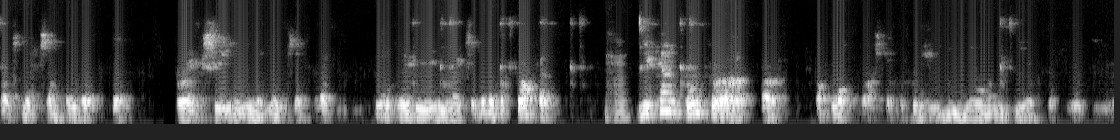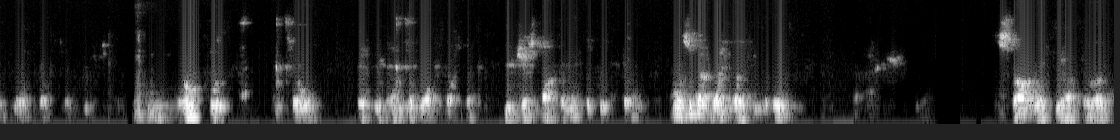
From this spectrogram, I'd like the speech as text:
Let's make something that, that breaks even, that makes it, know, maybe even makes a bit of a profit. Mm-hmm. You can't go for a, a, a blockbuster because you have no idea what a blockbuster. Mm-hmm. No clue until it becomes a blockbuster. You just have to make a good film. And it's a bit like writing the book. To start with, you have to write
